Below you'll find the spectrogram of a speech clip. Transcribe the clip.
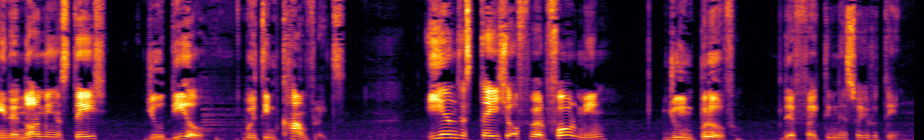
In the norming stage, you deal with team conflicts. In the stage of performing, you improve the effectiveness of your team.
